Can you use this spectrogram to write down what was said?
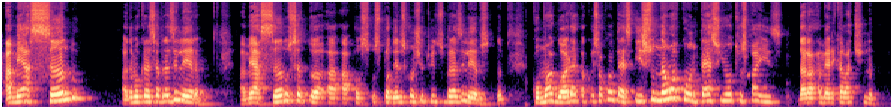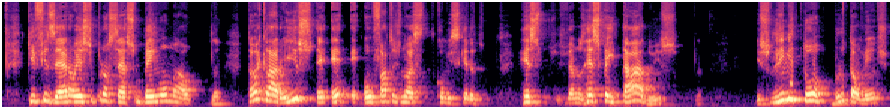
ameaçando a democracia brasileira, ameaçando setor, os, os, poderes constituídos brasileiros. Né? Como agora isso acontece. Isso não acontece em outros países da América Latina, que fizeram este processo bem ou mal. Né? Então, é claro, isso é, é, é, o fato de nós, como esquerda, res, tivermos respeitado isso, né? isso limitou brutalmente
